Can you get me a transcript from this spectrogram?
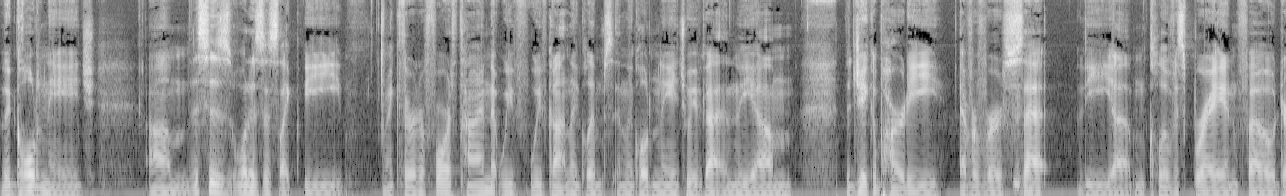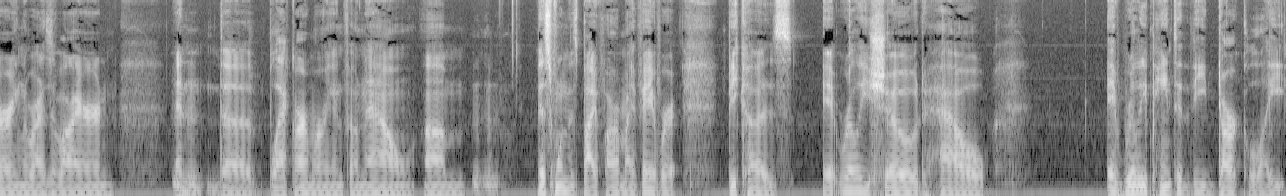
the golden age um this is what is this like the like third or fourth time that we've we've gotten a glimpse in the golden age we've gotten the um the jacob hardy eververse set the um clovis bray info during the rise of iron and the black armory info now. Um hmm this one is by far my favorite because it really showed how it really painted the dark light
